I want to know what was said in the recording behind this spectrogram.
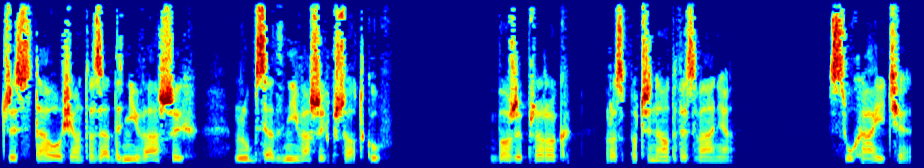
Czy stało się to za dni waszych lub za dni waszych przodków? Boży prorok rozpoczyna od wezwania. Słuchajcie,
